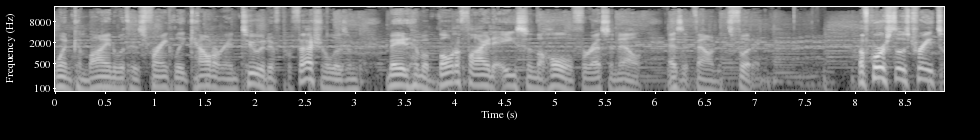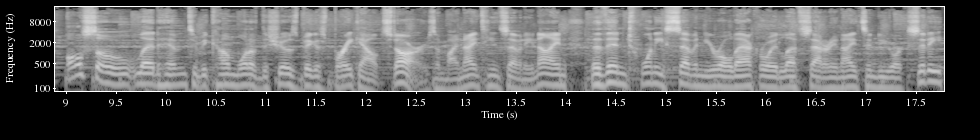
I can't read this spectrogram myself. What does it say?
when combined with his frankly counterintuitive professionalism, made him a bona fide ace in the hole for SNL as it found its footing. Of course, those traits also led him to become one of the show's biggest breakout stars, and by 1979, the then 27 year old Aykroyd left Saturday nights in New York City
